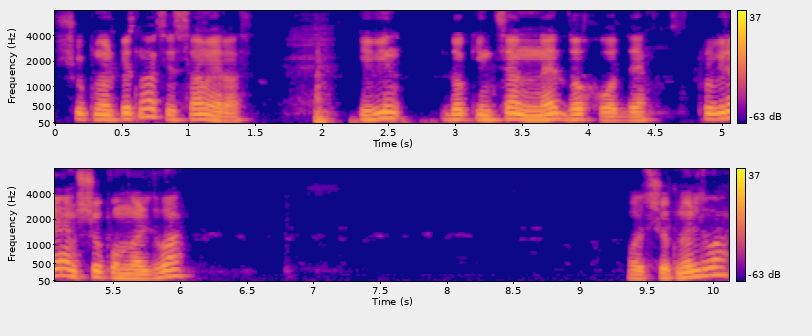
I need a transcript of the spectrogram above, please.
Щуп 0,15 самий раз. І він до кінця не доходить. Провіряємо щупом 0,2. От щуп 0,2.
